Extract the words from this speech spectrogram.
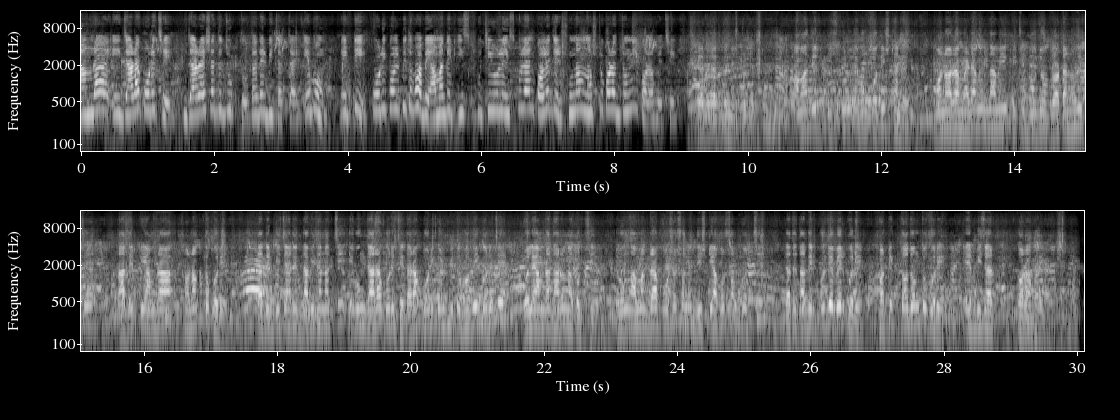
আমরা এই যারা করেছে, যারা এর সাথে যুক্ত, তাদের বিচার চাই এবং এটি পরিকল্পিতভাবে আমাদের চিরুলে স্কুল অ্যান্ড কলেজের সুনাম নষ্ট করার জন্যই করা হয়েছে। আমাদের স্কুল এবং প্রতিষ্ঠানে মনোয়ারা ম্যাডামের নামে কিছু গুজব রটানো হয়েছে। তাদেরকে আমরা শনাক্ত করে তাদের বিচারের দাবি জানাচ্ছি এবং যারা করেছে, তারা পরিকল্পিতভাবেই করেছে বলে আমরা ধারণা করছি এবং আমরা প্রশাসনের দৃষ্টি আকর্ষণ করছি যাতে তাদের খুঁজে বের করে, সঠিক তদন্ত করে এর বিচার করা হয়।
